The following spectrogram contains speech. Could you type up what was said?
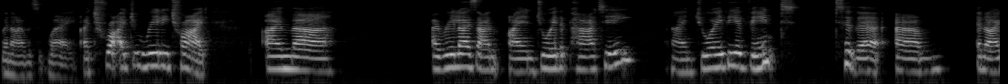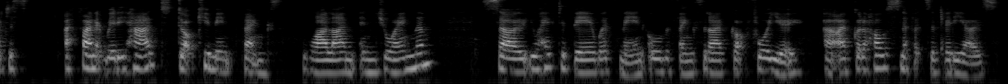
when I was away. I tried, really tried. I'm, uh, I realize I'm, I enjoy the party and I enjoy the event to the, um, and I just, I find it really hard to document things while I'm enjoying them. So you'll have to bear with me and all the things that I've got for you. Uh, I've got a whole snippets of videos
